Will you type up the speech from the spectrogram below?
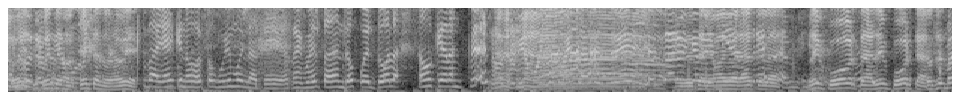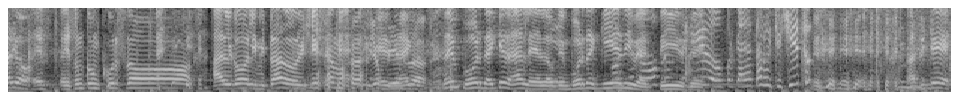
A ver, cuéntanos, cuéntanos, a ver. Vaya, es que nosotros fuimos y las de revuelta dando por el dólar. No, que eran tres. Nosotros hecho cuenta de tres. Salió más barato. la-. No importa, no importa. Entonces Mario, es, es un concurso algo limitado, dijéramos, yo pienso. No importa, hay que darle. Lo que importa aquí es Porque estamos divertirse. Porque allá están los chuchitos. Así que,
